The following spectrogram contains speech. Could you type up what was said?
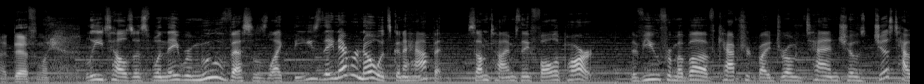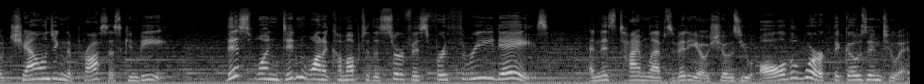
Uh, definitely. Lee tells us when they remove vessels like these, they never know what's going to happen. Sometimes they fall apart. The view from above, captured by Drone 10, shows just how challenging the process can be. This one didn't want to come up to the surface for three days, and this time lapse video shows you all the work that goes into it.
